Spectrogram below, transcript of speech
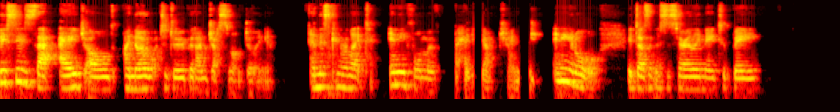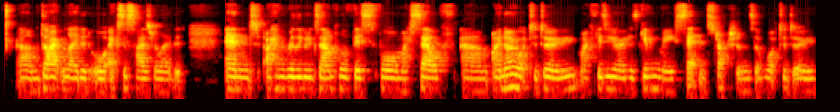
this is that age old, I know what to do, but I'm just not doing it. And this can relate to any form of behavior change, any at all. It doesn't necessarily need to be um, diet related or exercise related. And I have a really good example of this for myself. Um, I know what to do. My physio has given me set instructions of what to do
